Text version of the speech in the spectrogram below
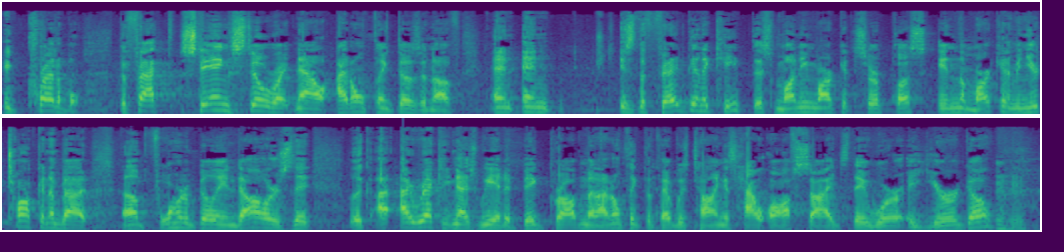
incredible, the fact staying still right now, I don't think does enough. And and is the Fed going to keep this money market surplus in the market? I mean, you're talking about um, $400 billion that, look, I, I, recognize we had a big problem, and I don't think the Fed was telling us how offsides they were a year ago. Mm-hmm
